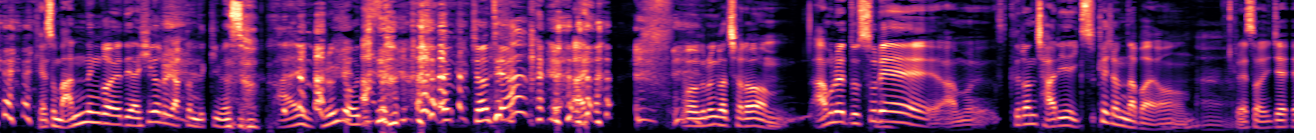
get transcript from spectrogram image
계속 맞는 거에 대한 희열을 약간 느끼면서 아니 그런 게 어디 있어? 저한테야? 뭐 그런 것처럼 아무래도 술에 아무 그런 자리에 익숙해졌나 봐요. 아, 그래서 이제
